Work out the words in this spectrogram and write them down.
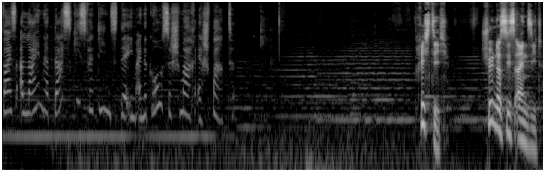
war es allein Nadaskis Verdienst, der ihm eine große Schmach ersparte. Richtig. Schön, dass sie es einsieht.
